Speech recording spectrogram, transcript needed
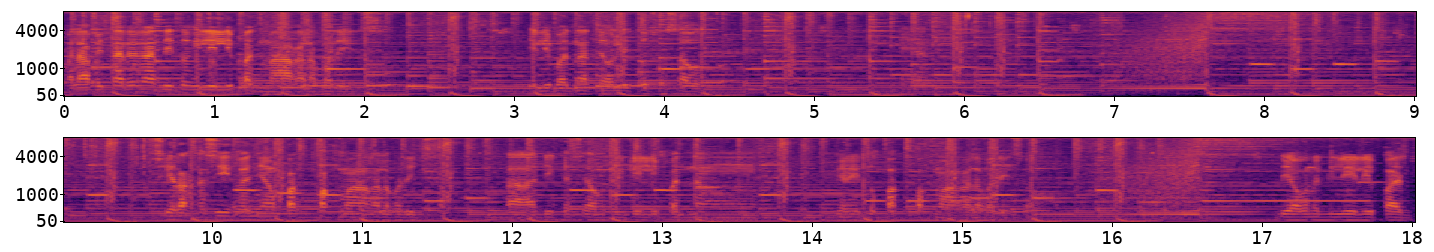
Malapit na rin natin ito ililipad mga kalapatids. Ilipad natin ulit ito sa south. Sira kasi kanyang pakpak mga kalapatids. Ah, di kasi ako naglilipad ng ganito pakpak mga kalapatids. Oh. Di ako naglilipad.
